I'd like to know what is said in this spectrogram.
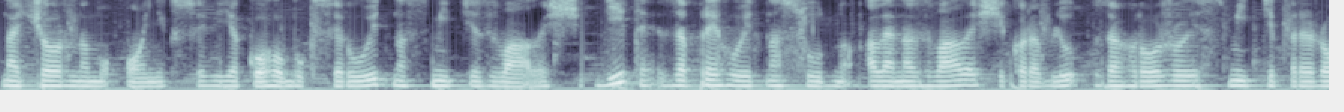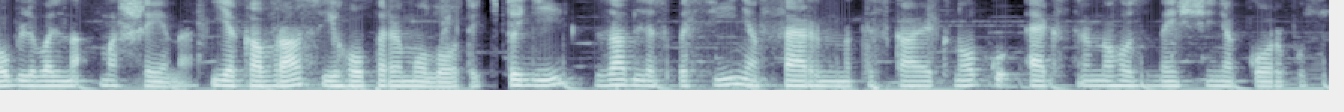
на чорному оніксові, якого буксирують на сміттєзвалищі. Діти запригують на судно, але на звалищі кораблю загрожує сміттєперероблювальна машина, яка враз його перемолотить. Тоді, задля спасіння, Ферн натискає кнопку екстреного знищення корпусу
